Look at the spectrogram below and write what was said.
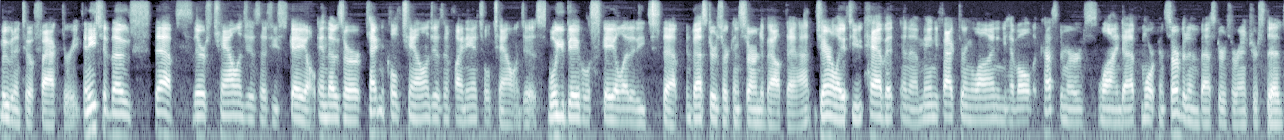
moving into a factory. In each of those steps, there's challenges as you scale, and those are technical challenges and financial challenges. Will you be able to scale it at each step? Investors are concerned about that. Generally, if you have it in a manufacturing line and you have all the customers lined up, more conservative investors are interested.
